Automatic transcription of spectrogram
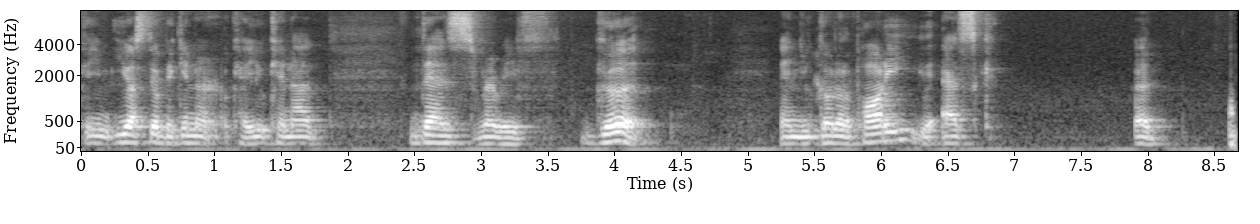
okay, you are still beginner. Okay, you cannot dance very good, and you go to a party, you ask a, a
